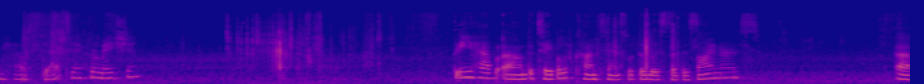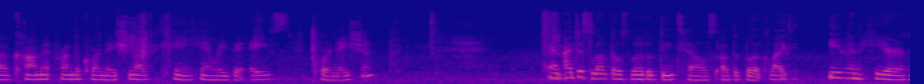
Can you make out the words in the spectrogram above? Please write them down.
you have that information. Then you have um, the table of contents with the list of designers, comment from the coronation of King Henry VIII's coronation. And I just love those little details of the book. Like even here,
